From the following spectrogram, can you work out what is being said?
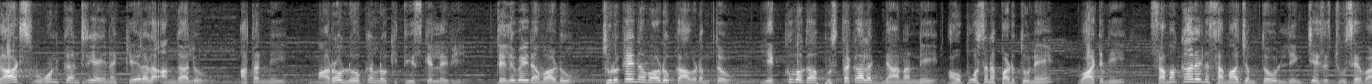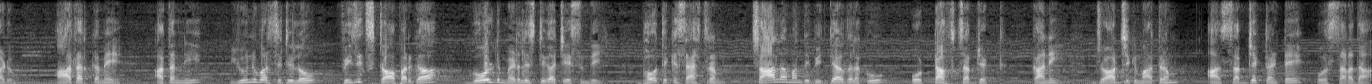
గాడ్స్ ఓన్ కంట్రీ అయిన కేరళ అందాలు అతన్ని మరో లోకంలోకి తీసుకెళ్ళేవి. తెలివైనవాడు చురుకైనవాడు కావడంతో ఎక్కువగా పుస్తకాల జ్ఞానాన్ని ఔపోసన పడుతూనే వాటిని సమకాలీన సమాజంతో లింక్ చేసి చూసేవాడు. ఆ తర్కమే అతన్ని యూనివర్సిటీలో ఫిజిక్స్ టాపర్గా గోల్డ్ మెడలిస్ట్గా చేసింది. భౌతిక శాస్త్రం చాలా మంది విద్యార్థులకు ఓ టఫ్ సబ్జెక్ట్ కానీ జార్జికి మాత్రం ఆ సబ్జెక్ట్ అంటే ఓ సరదా.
